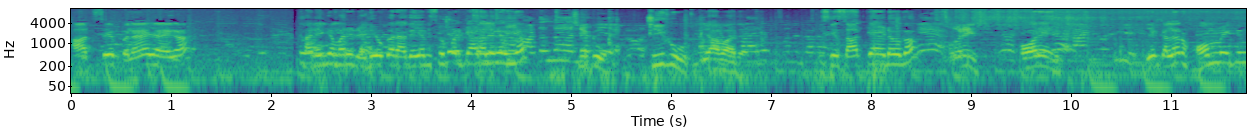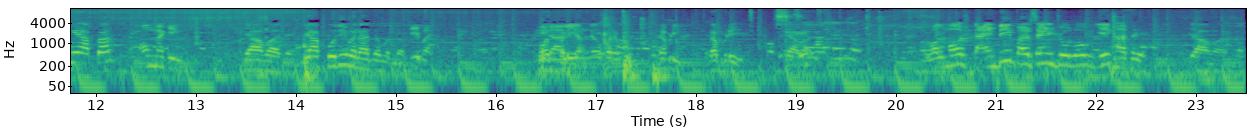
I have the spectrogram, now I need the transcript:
हाथ से बनाया जाएगा। खाने की हमारी रेडी होकर आ गई अब इसके ऊपर क्या डालेंगे भैया? चीकू। चीकू क्या बात है। इसके साथ क्या ऐड होगा? ऑरेंज ऑरेंज ये कलर होम मेकिंग है आपका? होम मेकिंग क्या बात है? ये आप खुद ही बनाते हो मतलब? जी भाई। डाली हमने ऊपर रबड़ी। रबड़ी। क्या बात है। ऑलमोस्ट 90 परसेंट जो लोग ये खाते हैं। क्या बात है।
